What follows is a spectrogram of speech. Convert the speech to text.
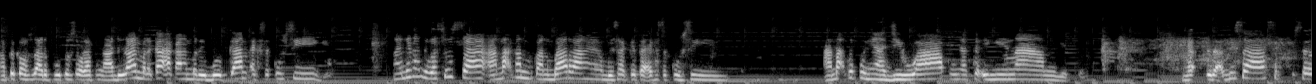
Tapi kalau sudah diputus oleh pengadilan mereka akan meributkan eksekusi gitu. Nah ini kan juga susah, anak kan bukan barang yang bisa kita eksekusi. Anak tuh punya jiwa, punya keinginan gitu. Nggak, tidak bisa se -se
